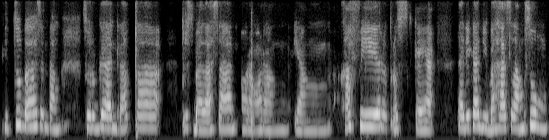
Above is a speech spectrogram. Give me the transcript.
Itu bahas tentang surga neraka terus balasan orang-orang yang kafir terus kayak tadi kan dibahas langsung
